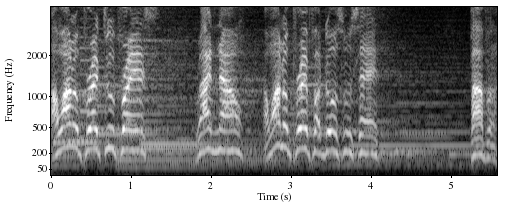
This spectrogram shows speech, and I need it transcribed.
I want to pray two prayers right now. I want to pray for those who say, Papa,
